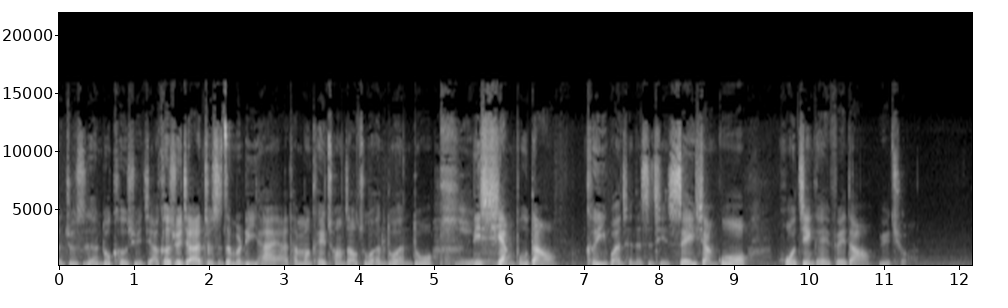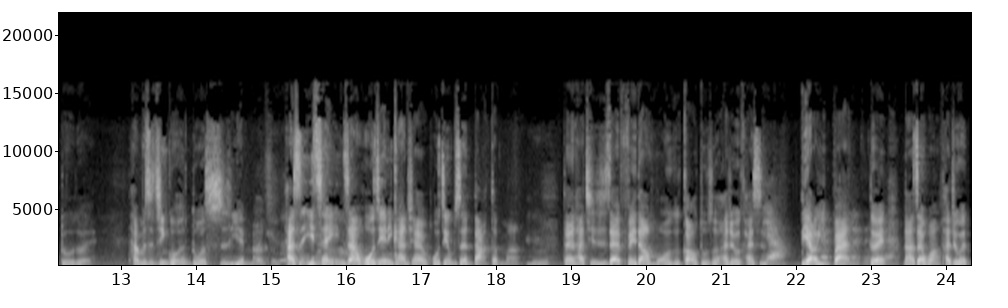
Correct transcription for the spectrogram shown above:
呃就是很多科学家，科学家就是这么厉害啊，他们可以创造出很多很多你想不到可以完成的事情。谁想过火箭可以飞到月球？对不对？他们是经过很多试验嘛，它是一层，你知道火箭，你看起来火箭不是很大根吗？但是它其实是在飞到某一个高度的时候，它就会开始掉一半对，然后再往，它就会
